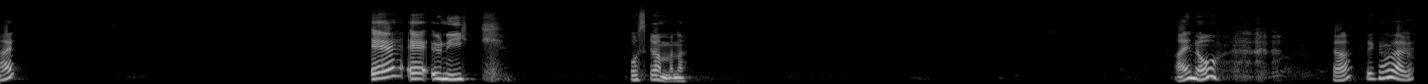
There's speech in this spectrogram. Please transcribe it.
Nei? Jeg er unik og skremmende. I know. Ja, det kan være.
